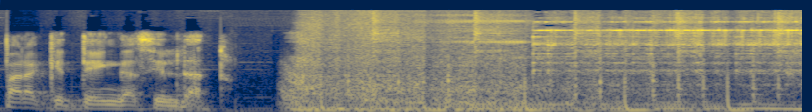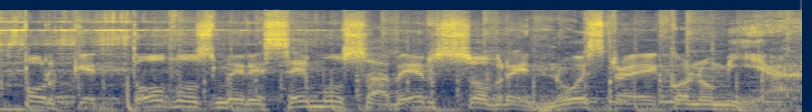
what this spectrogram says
para que tengas el dato porque todos merecemos saber sobre nuestra economía.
